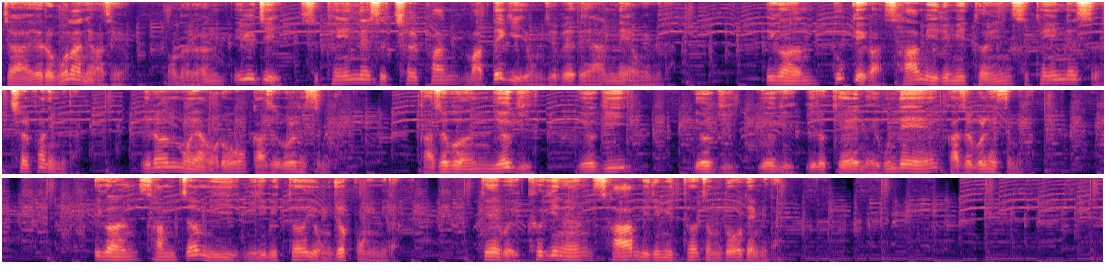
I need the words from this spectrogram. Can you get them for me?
자 여러분 안녕하세요. 오늘은 LG 스테인레스 철판 맞대기 용접에 대한 내용입니다. 이건 두께가 4mm인 스테인레스 철판입니다. 이런 모양으로 가접을 했습니다. 가접은 여기 여기 여기 여기 이렇게 네 군데에 가접을 했습니다. 이건 3.2mm 용접봉입니다. 갭의 크기는 4mm 정도 됩니다.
